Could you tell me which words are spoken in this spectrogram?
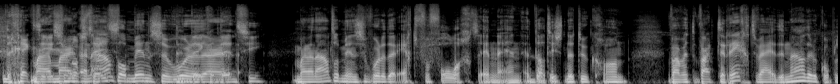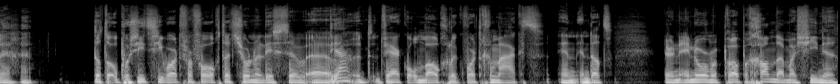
De gekte maar, is maar nog een aantal mensen worden de daar. Maar een aantal mensen worden daar echt vervolgd. En, en, dat is natuurlijk gewoon waar, we, waar terecht wij de nadruk op leggen. Dat de oppositie wordt vervolgd, dat journalisten uh, Ja. het, het werken onmogelijk wordt gemaakt. En, en dat er een enorme propagandamachine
